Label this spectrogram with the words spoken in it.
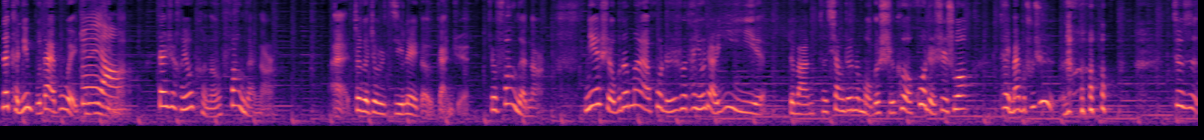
那肯定不戴，不委屈自己嘛。但是很有可能放在那儿，哎，这个就是鸡肋的感觉，就放在那儿，你也舍不得卖，或者是说它有点意义，对吧？它象征着某个时刻，或者是说它也卖不出去，就是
